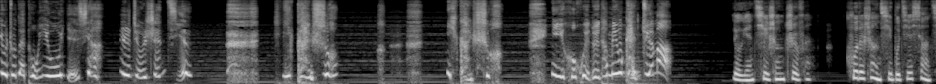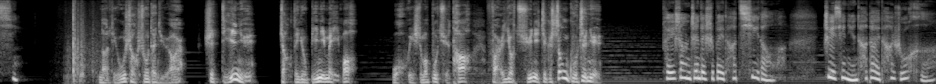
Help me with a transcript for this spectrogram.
又住在同一屋檐下，日久生情。你敢说？你敢说？你以后会对她没有感觉吗？柳岩气声质问，哭得上气不接下气。那刘尚书的女儿是嫡女，长得又比你美貌，我为什么不娶她，反而要娶你这个商贾之女？裴尚真的是被他气到了。这些年他待她如何，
